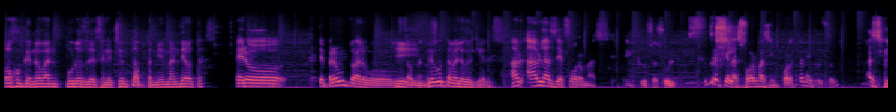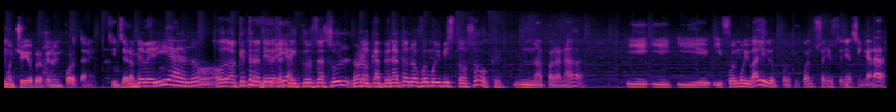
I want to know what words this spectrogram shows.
ojo que no van puros de selección top, también van de otras. Pero te pregunto algo, sí, Pregúntame lo que quieras. Hablas de formas en Cruz Azul. ¿Tú crees que las formas importan en Cruz Azul? Hace mucho yo creo que no importan, ¿eh? sinceramente. Debería, ¿no? ¿O ¿A qué te refieres? ¿A que el Cruz Azul, el campeonato no fue muy vistoso o qué? No, para nada. Y, y, fue muy válido, porque ¿cuántos años tenían sin ganar?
